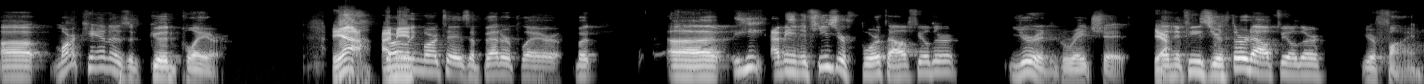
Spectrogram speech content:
Uh, Mark Canha is a good player. Yeah, I mean, Marte is a better player, but uh, he, I mean, if he's your fourth outfielder, you're in great shape. Yeah. And if he's your third outfielder, you're fine.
